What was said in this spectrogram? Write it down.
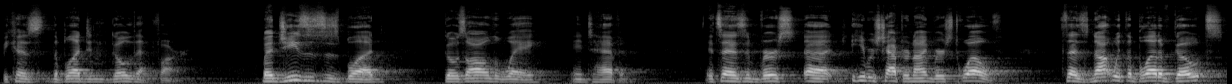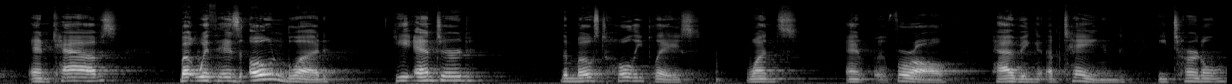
because the blood didn't go that far. But Jesus' blood goes all the way into heaven. It says in verse uh, Hebrews chapter 9, verse 12, it says, Not with the blood of goats and calves, but with his own blood he entered the most holy place once and for all, having obtained eternal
